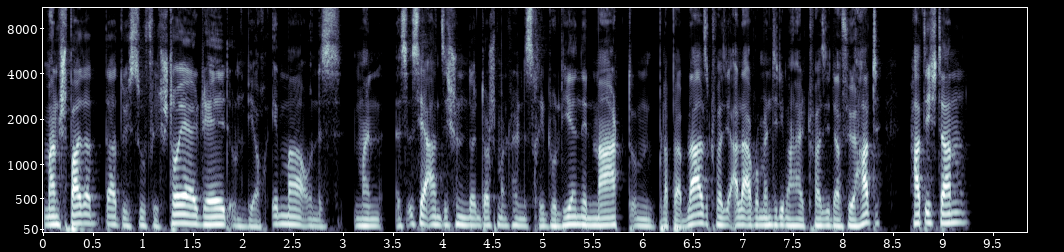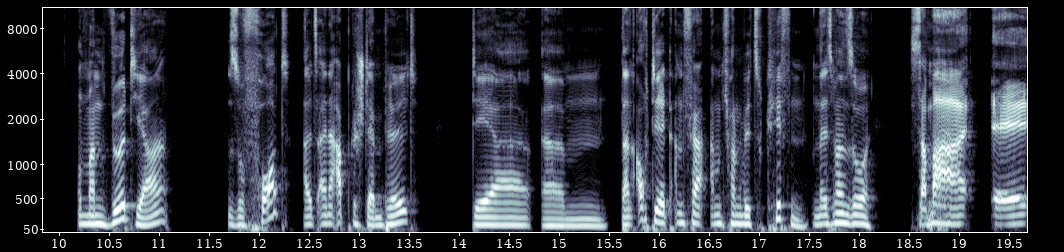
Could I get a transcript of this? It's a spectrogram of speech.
man spart dadurch so viel Steuergeld und wie auch immer und es, man, es ist ja an sich schon in Deutschland, man könnte es regulieren, den Markt und bla bla bla, also quasi alle Argumente, die man halt quasi dafür hat, hatte ich dann. Und man wird ja sofort als einer abgestempelt, der ähm, dann auch direkt anf anfangen will zu kiffen. Und dann ist man so, sag mal, äh,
